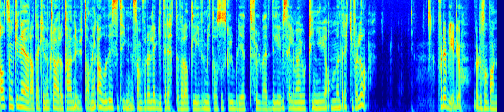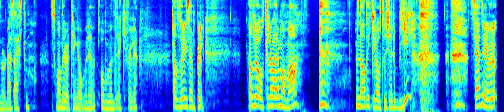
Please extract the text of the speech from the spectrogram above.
Alt som kunne gjøre at jeg kunne klare å ta en utdanning. Alle disse tingene som for å legge til rette for at livet mitt også skulle bli et fullverdig liv, selv om jeg har gjort ting i omvendt rekkefølge. da. For det blir det jo når du får barn når du er 16. Så må du gjøre ting i omvendt rekkefølge. Jeg hadde for eksempel jeg hadde lov til å være mamma, men jeg hadde ikke lov til å kjøre bil. Så jeg drev jo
